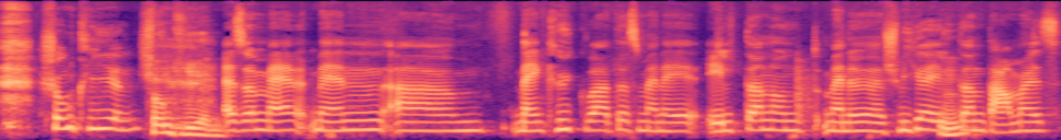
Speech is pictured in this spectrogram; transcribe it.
Jonglieren. Jonglieren. Also mein, mein, ähm, mein Glück war, dass meine Eltern und meine Schwiegereltern mhm. damals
